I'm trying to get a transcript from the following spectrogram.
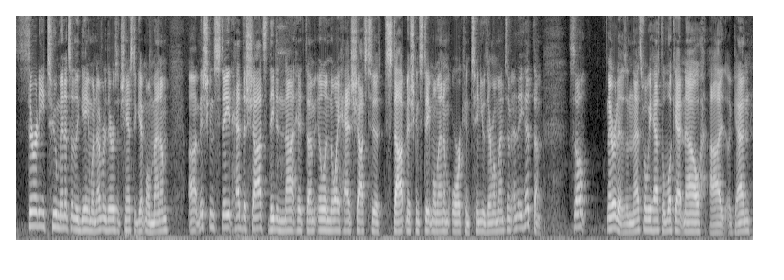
32 minutes of the game, whenever there was a chance to get momentum, uh, Michigan State had the shots. They did not hit them. Illinois had shots to stop Michigan State momentum or continue their momentum, and they hit them. So there it is, and that's what we have to look at now. Uh, again,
